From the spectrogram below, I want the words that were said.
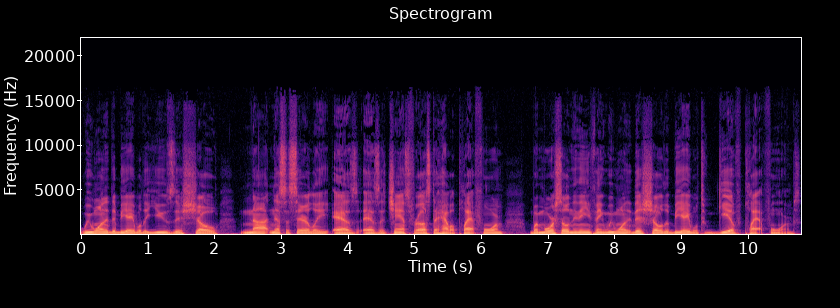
we wanted to be able to use this show not necessarily as as a chance for us to have a platform, but more so than anything, we wanted this show to be able to give platforms.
